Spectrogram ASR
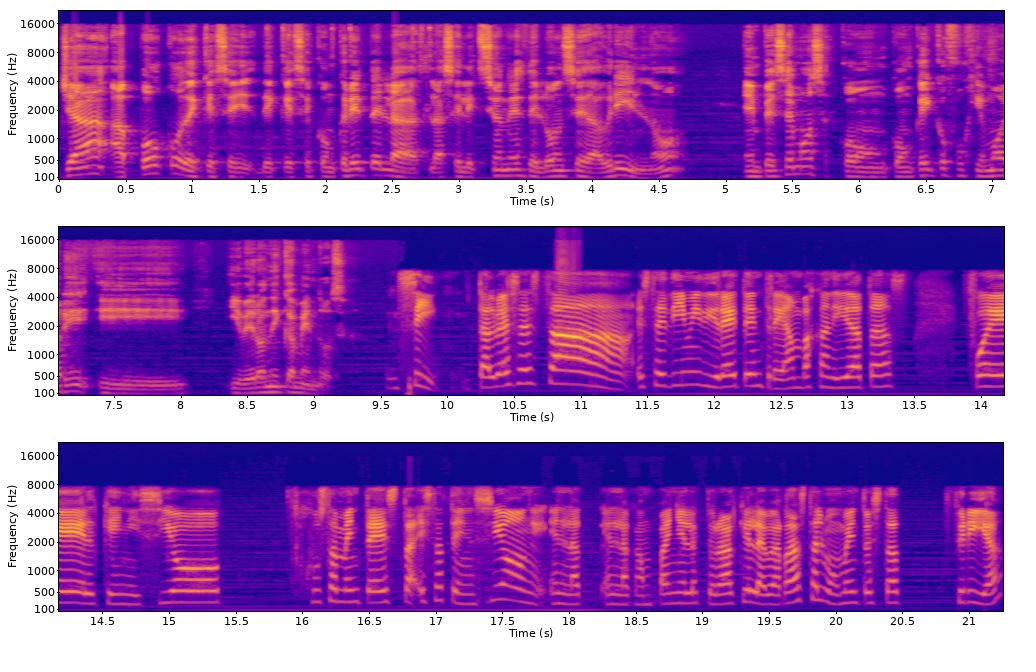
ya a poco de que se, de que se concreten las, las elecciones del 11 de abril, ¿no? Empecemos con, con Keiko Fujimori y, Verónica Mendoza. Sí, tal vez esta, este dimi directo entre ambas candidatas fue el que inició justamente esta, esta tensión en la, en la campaña electoral que la verdad hasta el momento está fría,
